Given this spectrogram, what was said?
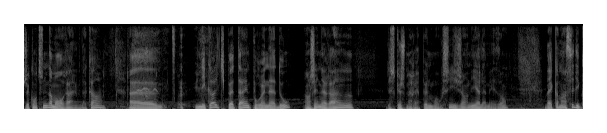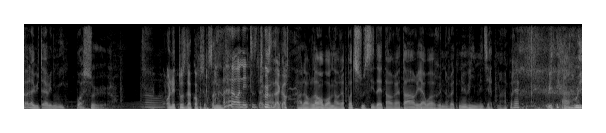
je continue dans mon rêve, d'accord? Euh, une école qui peut être pour un ado, en général, de ce que je me rappelle, moi aussi, j'en ai à la maison, ben, commencer l'école à 8h30, pas sûr. Ah On est tous d'accord sur ça. Mm. ouais. On est tous d'accord. Tous d'accord. Alors là, on n'aurait pas de souci d'être en retard et avoir une retenue immédiatement après. Oui. Hein? Oui.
